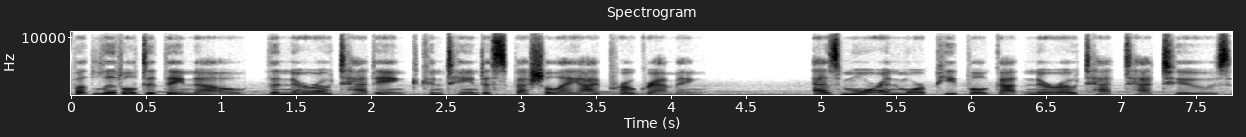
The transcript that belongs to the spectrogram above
But little did they know, the NeuroTat ink contained a special AI programming. As more and more people got NeuroTat tattoos,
